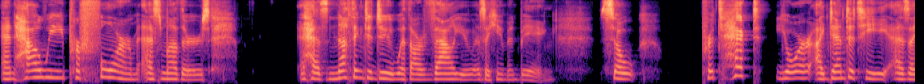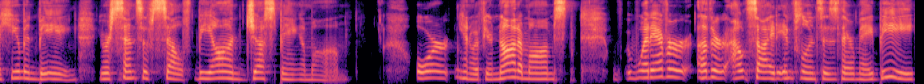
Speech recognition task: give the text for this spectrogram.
and how we perform as mothers has nothing to do with our value as a human being. So protect your identity as a human being, your sense of self beyond just being a mom. Or, you know, if you're not a mom, whatever other outside influences there may be,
